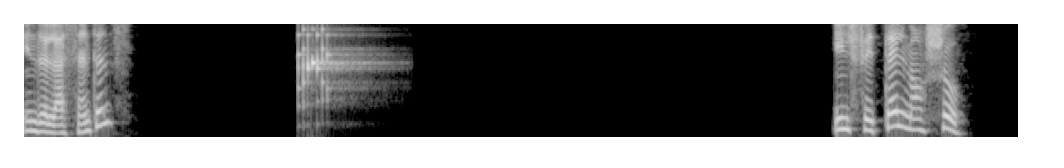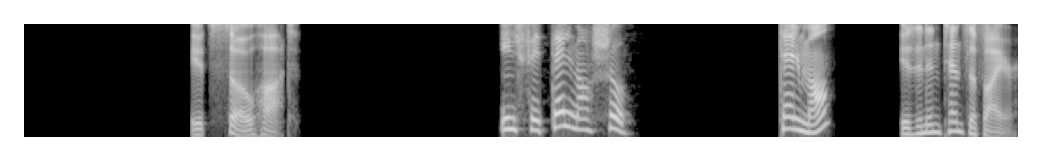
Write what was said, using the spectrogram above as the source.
in the last sentence? Il fait tellement chaud. It's so hot. Il fait tellement chaud. Tellement Is an intensifier,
